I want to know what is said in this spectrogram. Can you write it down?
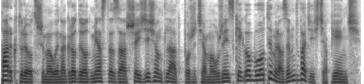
Par, które otrzymały nagrody od miasta za 60 lat pożycia małżeńskiego, było tym razem 25.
